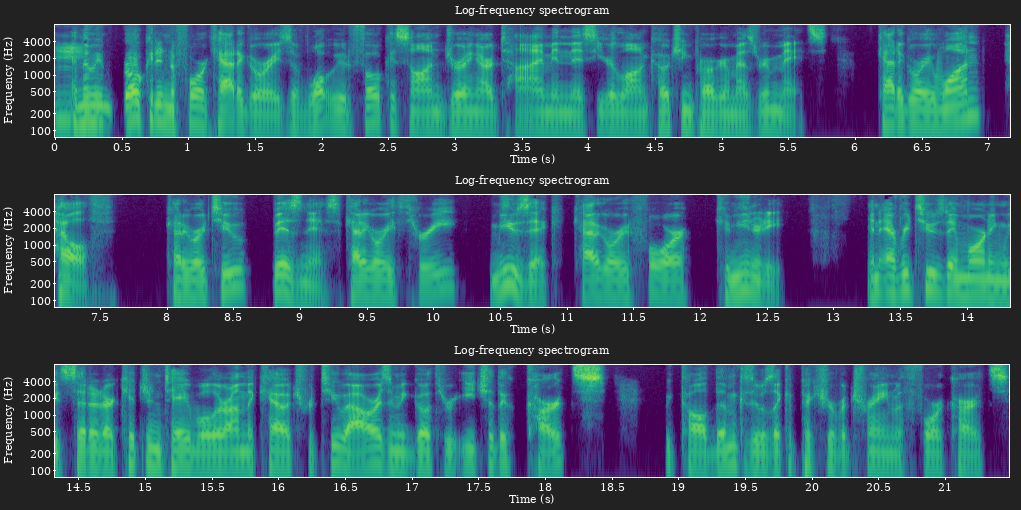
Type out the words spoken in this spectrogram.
Mm. And then we broke it into four categories of what we would focus on during our time in this year long coaching program as roommates. Category one, health. Category two, business. Category three, music. Category four, community. And every Tuesday morning, we'd sit at our kitchen table or on the couch for two hours and we'd go through each of the carts. We called them because it was like a picture of a train with four carts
